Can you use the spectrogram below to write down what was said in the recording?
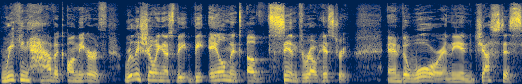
wreaking havoc on the earth, really showing us the, the ailment of sin throughout history and the war and the injustice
